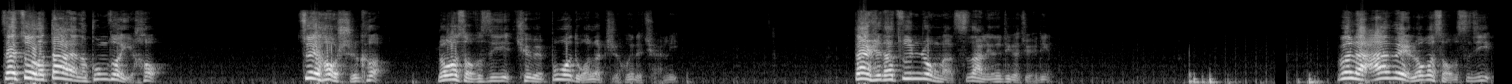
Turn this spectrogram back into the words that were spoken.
在做了大量的工作以后，最后时刻，罗格索夫斯基却被剥夺了指挥的权利。但是他尊重了斯大林的这个决定。为了安慰罗格索夫斯基，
